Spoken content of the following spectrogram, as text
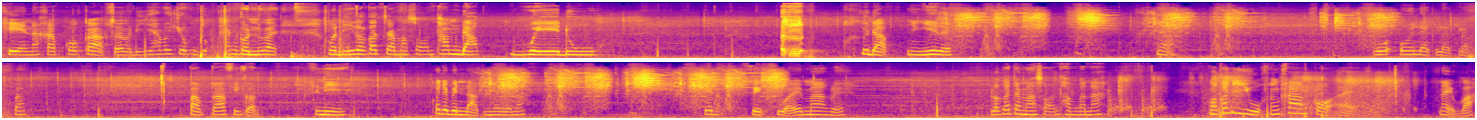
เคนะครับ ก็กราบสวัสดีท่านผู้ชมทุกท่านก่อนด้วย วันนี้เราก็จะมาสอนทำดับเวดู คือดับอย่างนี้เลย เนี่ย โอ้ยโอ้ยแหลกแหลกแหลกปั๊บปรับกราฟิกก่อน นี่ ก็จะเป็นดับอย่างนี้เลยนะเป็นเปกสวยมากเลยเราก็จะมาสอนทำกันนะ มันก็จะอยู่ข้างๆเกาะไอ้ไหนวะ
